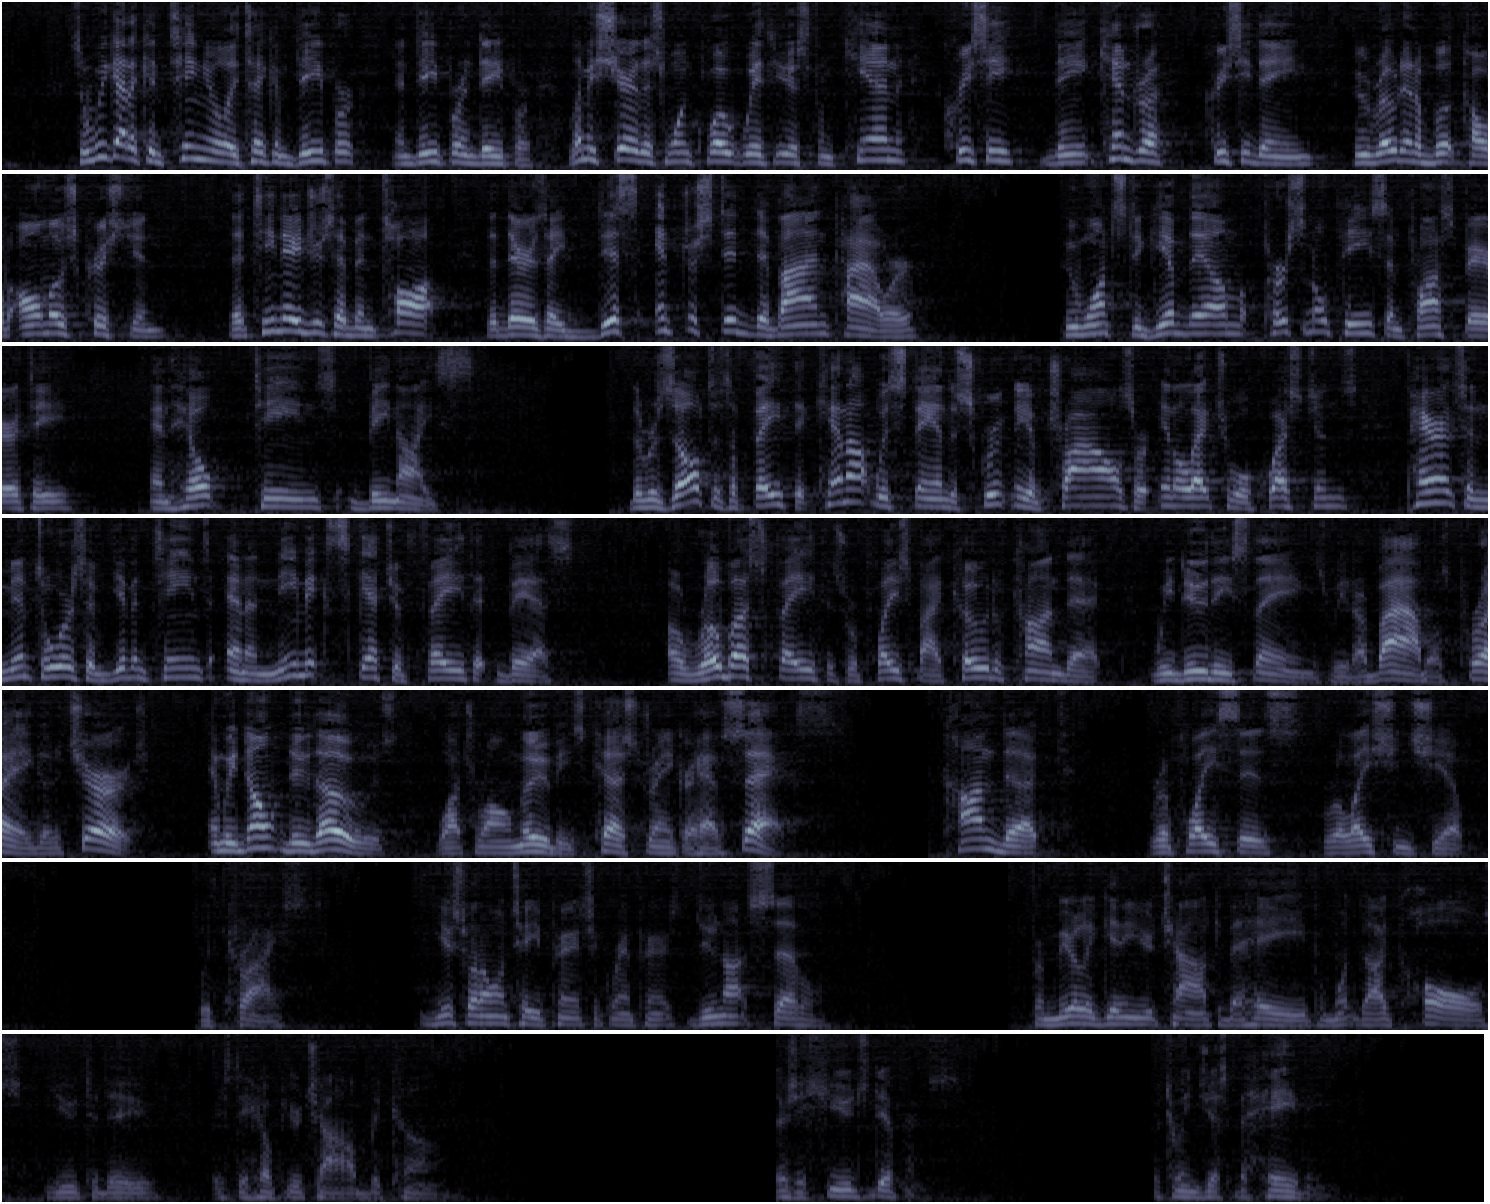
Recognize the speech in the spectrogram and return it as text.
So we got to continually take them deeper and deeper and deeper. Let me share this one quote with you. It's from Ken Creasy Dean, Kenda Creasy Dean, who wrote in a book called Almost Christian that teenagers have been taught that there is a disinterested divine power who wants to give them personal peace and prosperity and help teens be nice. The result is a faith that cannot withstand the scrutiny of trials or intellectual questions. Parents and mentors have given teens an anemic sketch of faith at best. A robust faith is replaced by a code of conduct. We do these things read our Bibles, pray, go to church. And we don't do those watch wrong movies, cuss, drink, or have sex. Conduct replaces relationship with Christ. And here's what I want to tell you, parents and grandparents do not settle for merely getting your child to behave. What God calls you to do is to help your child become. There's a huge difference between just behaving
